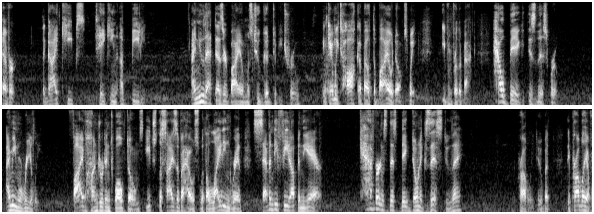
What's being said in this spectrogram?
Ever. The guy keeps taking a beating. I knew that desert biome was too good to be true. And can we talk about the biodomes? Wait, even further back. How big is this room? I mean, really. 512 domes, each the size of a house, with a lighting grid 70 feet up in the air. Caverns this big don't exist, do they? They probably do, but they probably have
